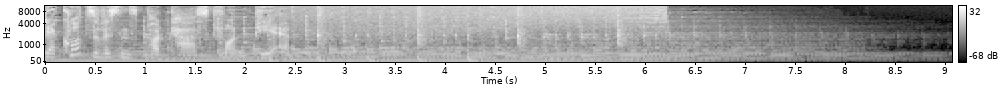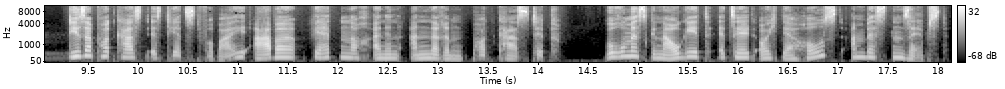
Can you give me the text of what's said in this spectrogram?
der kurze Wissenspodcast von PM. Dieser Podcast ist jetzt vorbei, aber wir hätten noch einen anderen Podcast-Tipp. Worum es genau geht, erzählt euch der Host am besten selbst.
